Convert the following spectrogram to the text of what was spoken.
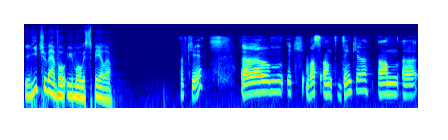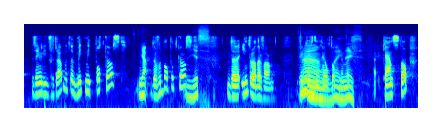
liedje wij voor u mogen spelen. Oké. Ehm, ik was aan het denken aan... eh, zijn jullie vertrouwd met de Meet Meet podcast? Ja. De voetbalpodcast? Yes. De intro daarvan. Vind ik echt een Ah, heel top nummer. nice. Can't Stop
